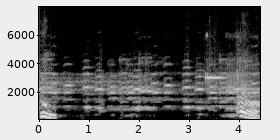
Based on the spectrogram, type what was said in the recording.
Who? Oh.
